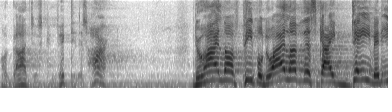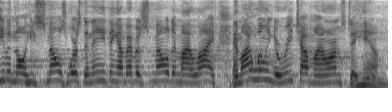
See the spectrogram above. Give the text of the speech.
Well, God just convicted his heart. Do I love people? Do I love this guy, David, even though he smells worse than anything I've ever smelled in my life? Am I willing to reach out my arms to him?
